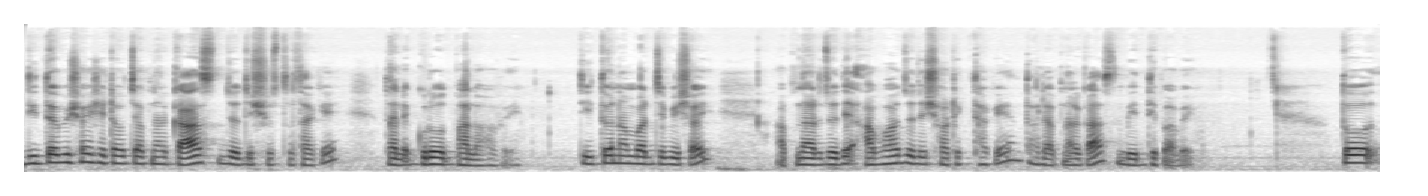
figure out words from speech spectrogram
দ্বিতীয় বিষয় সেটা হচ্ছে আপনার গাছ যদি সুস্থ থাকে, তাহলে গ্রোথ ভালো হবে। তৃতীয় নাম্বার যে বিষয়, আপনার যদি আবহাওয়া যদি সঠিক থাকে, তাহলে আপনার গাছ বৃদ্ধি পাবে। তো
